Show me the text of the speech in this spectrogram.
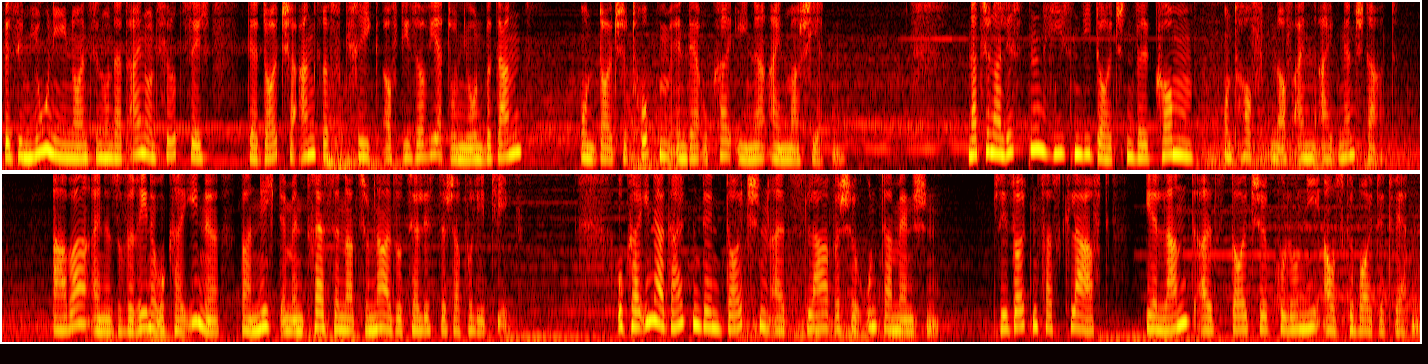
bis im Juni 1941 der deutsche Angriffskrieg auf die Sowjetunion begann und deutsche Truppen in der Ukraine einmarschierten. Nationalisten hießen die Deutschen willkommen und hofften auf einen eigenen Staat. Aber eine souveräne Ukraine war nicht im Interesse nationalsozialistischer Politik. Ukrainer galten den Deutschen als slawische Untermenschen. Sie sollten versklavt, ihr Land als deutsche Kolonie ausgebeutet werden.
